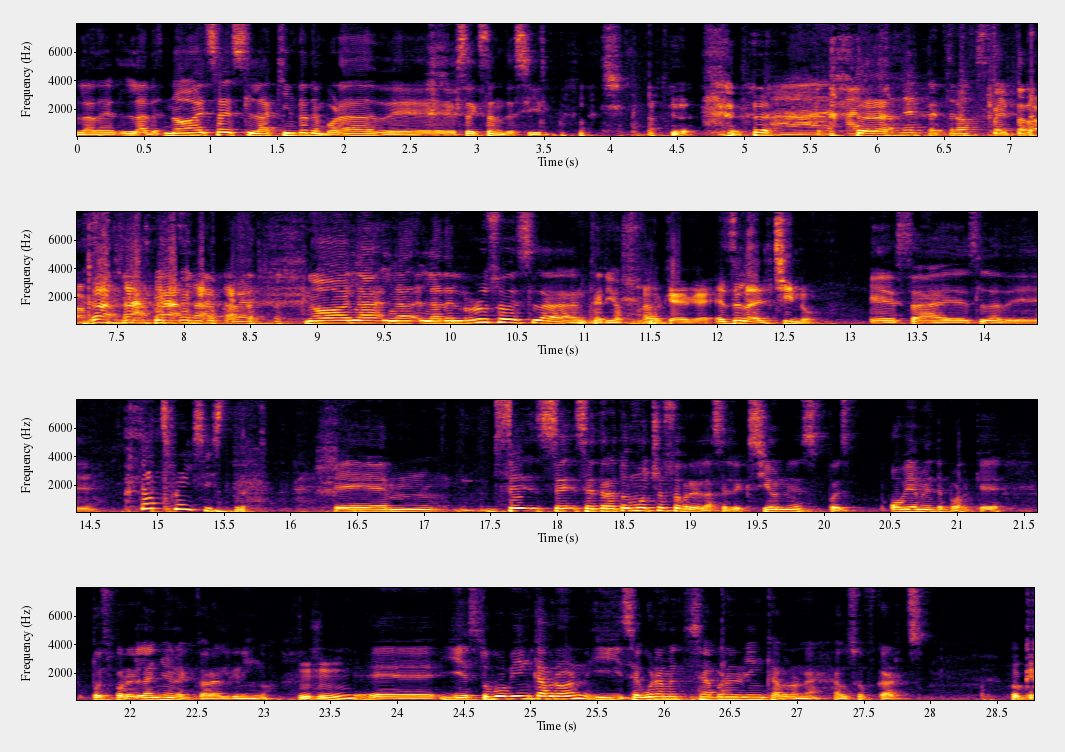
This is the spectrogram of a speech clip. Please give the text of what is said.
La de, la de- no, esa es la quinta temporada de Sex and the City. Ah, Alexander Petrov. no, la, la, la del ruso es la anterior. Ok, ok. Es de la del chino. Esa es la de. That's racist. Em, se, se- se trató mucho sobre las elecciones, pues obviamente porque. Pues por el año electoral gringo. Eh, y estuvo bien cabrón y seguramente se va a poner bien cabrona House of Cards. Ok,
